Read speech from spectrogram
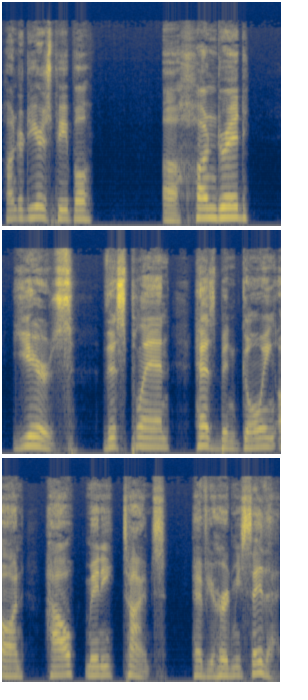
Hundred years, people. A hundred years. This plan has been going on how many times? Have you heard me say that?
